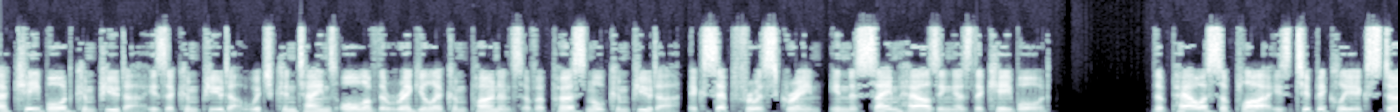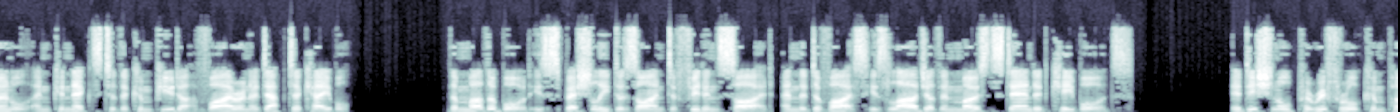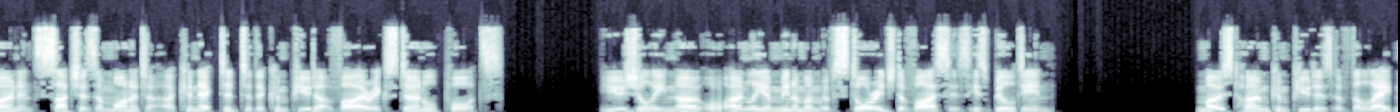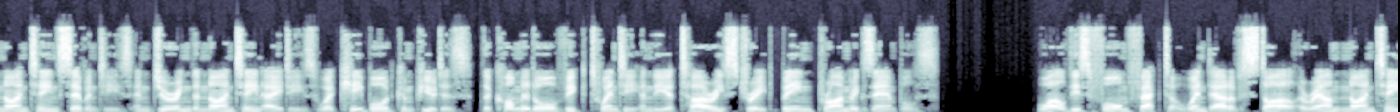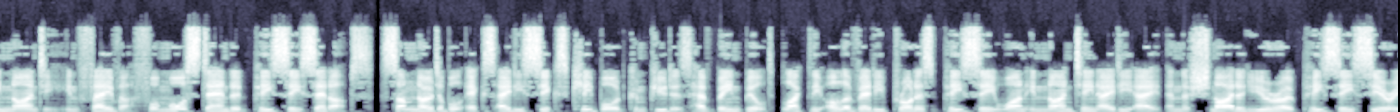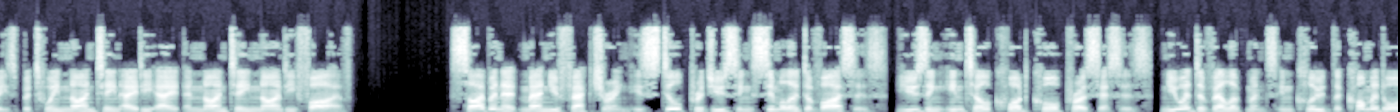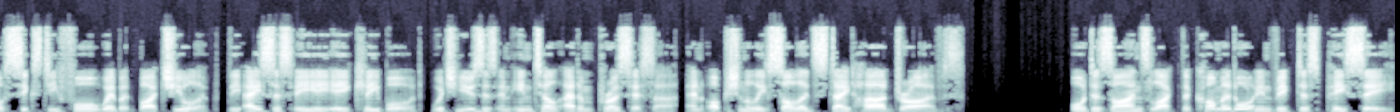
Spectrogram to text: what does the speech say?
A keyboard computer is a computer which contains all of the regular components of a personal computer, except for a screen, in the same housing as the keyboard. The power supply is typically external and connects to the computer via an adapter cable. The motherboard is specially designed to fit inside, and the device is larger than most standard keyboards. Additional peripheral components such as a monitor are connected to the computer via external ports. Usually no or only a minimum of storage devices is built in. Most home computers of the late 1970s and during the 1980s were keyboard computers, the Commodore VIC-20 and the Atari ST being prime examples. While this form factor went out of style around 1990 in favor for more standard PC setups, some notable x86 keyboard computers have been built, like the Olivetti Prodest PC-1 in 1988 and the Schneider Euro PC series between 1988 and 1995. Cybernet Manufacturing is still producing similar devices, using Intel quad-core processors. Newer developments include the Commodore 64 Web.it by Tulip, the Asus EEE keyboard, which uses an Intel Atom processor, and optionally solid-state hard drives. Or designs like the Commodore Invictus PC.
